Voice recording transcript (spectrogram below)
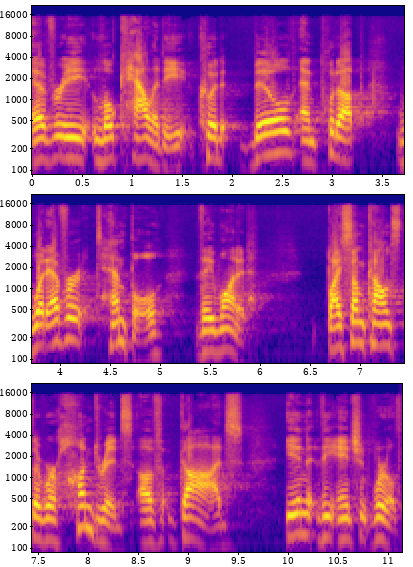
every locality could build and put up whatever temple they wanted. By some counts, there were hundreds of gods in the ancient world.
